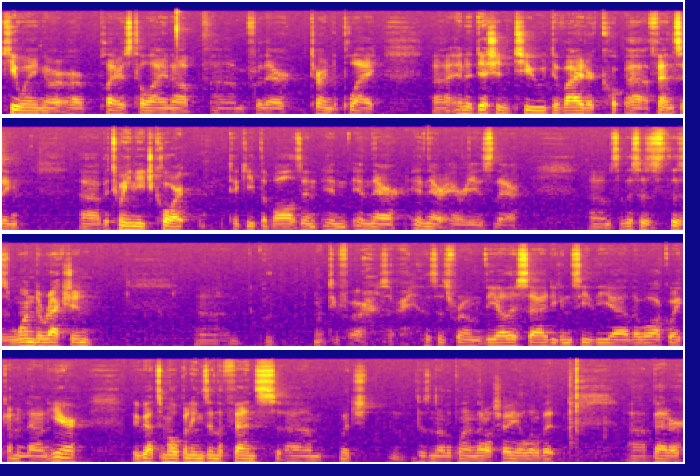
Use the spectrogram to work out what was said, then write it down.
queuing or, or players to line up, um, for their turn to play. Uh, in addition to divider uh, fencing, uh, between each court to keep the balls in, in, in their, in their areas there. Um, so this is, this is one direction. Um, not too far, sorry. This is from the other side. You can see the, uh, the walkway coming down here. We've got some openings in the fence, um, which there's another plan that I'll show you a little bit, uh, better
